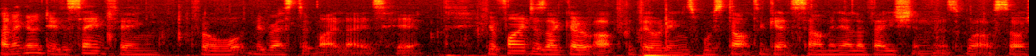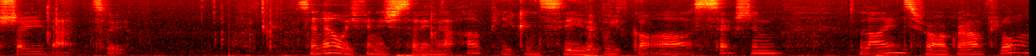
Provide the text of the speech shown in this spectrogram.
And I'm going to do the same thing for the rest of my layers here. You'll find as I go up the buildings we'll start to get some in elevation as well so I'll show you that too. So now we've finished setting that up you can see that we've got our section lines for our ground floor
